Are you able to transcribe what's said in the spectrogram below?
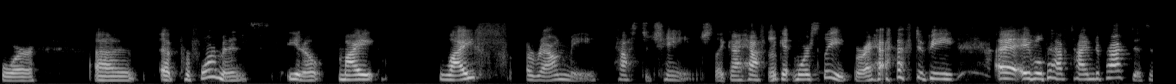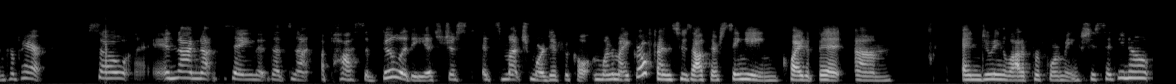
for uh, a performance, you know, my life around me has to change. Like I have to get more sleep or I have to be uh, able to have time to practice and prepare. So, and I'm not saying that that's not a possibility. It's just, it's much more difficult. And one of my girlfriends who's out there singing quite a bit um, and doing a lot of performing, she said, you know,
